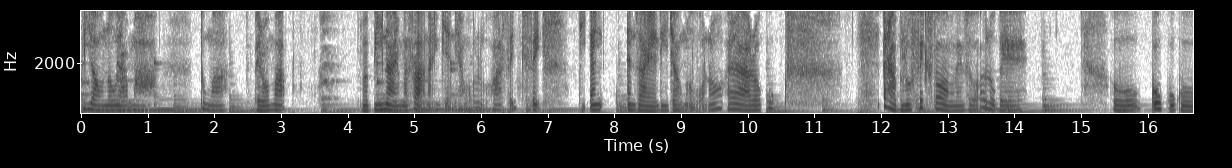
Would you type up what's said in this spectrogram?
ပြီးအောင်လုပ်ရမှာ သူ့မှာဘယ်တော့မှမပြီးနိုင်မစနိုင်ဖြစ်နေရပါလို့ဟာစိတ်စိတ်ဒီ anxiety ကြောင့်မလို့ပေါ့နော်အဲ့ဒါတော့ကိုအဲ့ဒါဘယ်လို fix လုပ်ရမလဲဆိုတော့အဲ့လိုပဲဟိုကိုကိုကို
